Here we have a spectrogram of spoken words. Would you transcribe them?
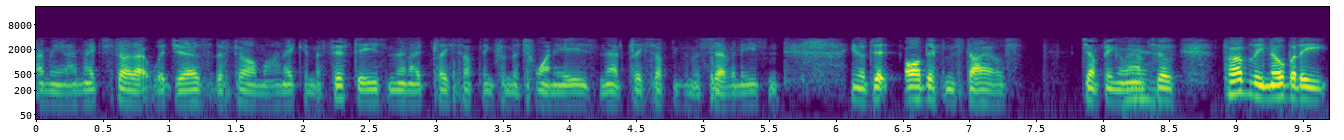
I mean, I might start out with jazz at the Philharmonic in the 50s, and then I'd play something from the 20s, and I'd play something from the 70s, and you know, all different styles jumping around. Yeah. So probably nobody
